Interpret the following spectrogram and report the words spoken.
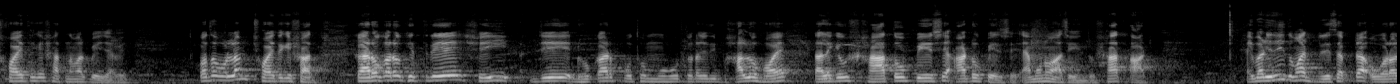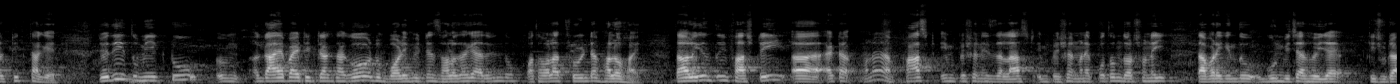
ছয় থেকে সাত নম্বর পেয়ে যাবে। কথা বললাম ছয় থেকে সাত। কারও কারও ক্ষেত্রে সেই যে ঢোকার প্রথম মুহূর্তটা যদি ভালো হয়, তাহলে কেউ সাতও পেয়েছে, আটও পেয়েছে। এমনও আছে কিন্তু, সাত, আট। এবার যদি তোমার ড্রেস আপটা ওভারঅল ঠিক থাকে যদি তুমি একটু গায়ে পায়ে ঠিকঠাক থাকো, একটু বডি ফিটনেস ভালো থাকে আর কিন্তু কথা বলার থ্রোইনটা ভালো হয়, তাহলে কিন্তু তুমি ফার্স্টেই একটা মানে first impression is the last impression মানে প্রথম দর্শনেই তারপরে কিন্তু গুণ বিচার হয়ে যায় কিছুটা।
